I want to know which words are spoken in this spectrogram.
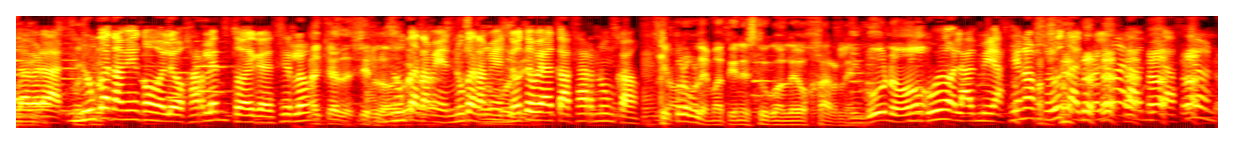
la verdad. pues nunca también como Leo Harlem, todo hay que decirlo. Hay que decirlo. de Nunca también, nunca también. No te voy a alcanzar nunca. ¿Qué problema tienes tú con Leo Harlem? Ninguno. Ninguno, la admiración absoluta, el problema de la admiración.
